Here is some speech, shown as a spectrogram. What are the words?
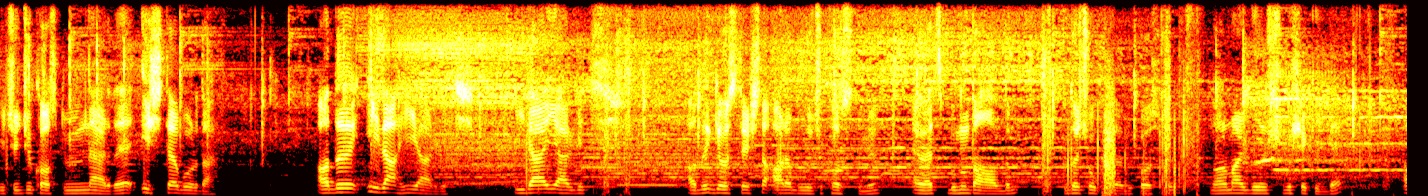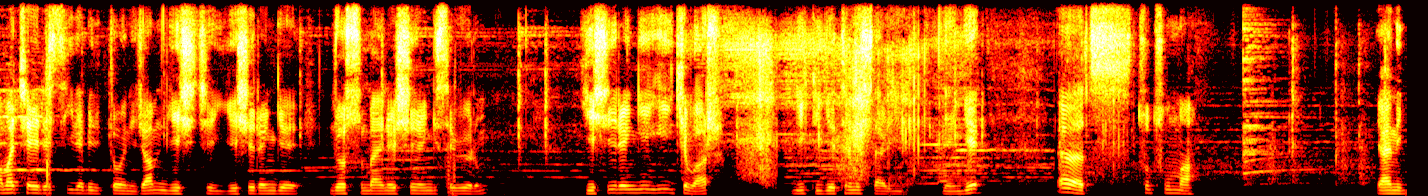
3. kostümüm nerede? İşte burada. Adı İlahi Yargıç. İlahi Yargıç adı gösterişte ara bulucu kostümü. Evet bunu da aldım. Bu da çok güzel bir kostüm. Normal görünüşü bu şekilde. Ama çevresiyle birlikte oynayacağım. Yeşil, yeşil rengi biliyorsun ben yeşil rengi seviyorum. Yeşil rengi iyi ki var. İyi ki getirmişler rengi. Evet tutulma. Yani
